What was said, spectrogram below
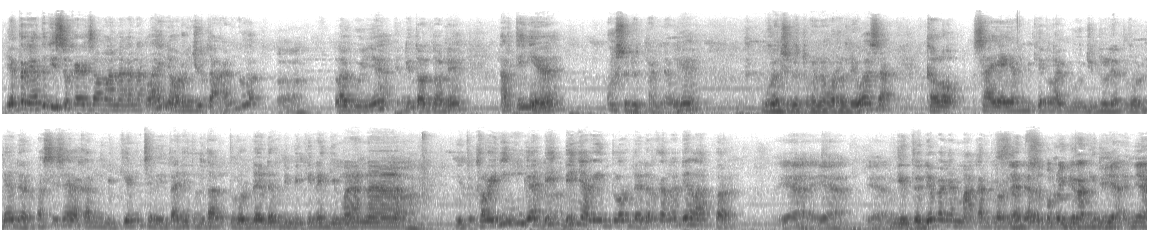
ya ternyata disukain sama anak-anak lainnya orang jutaan kok Heeh. lagunya ditontonnya artinya oh sudut pandangnya bukan sudut pandang orang dewasa kalau saya yang bikin lagu judulnya telur dadar pasti saya akan bikin ceritanya tentang telur dadar dibikinnya gimana Ah. gitu kalau ini enggak dia, dia nyariin telur dadar karena dia lapar ya ya ya gitu dia pengen makan telur dadar sepemikiran gitu. dianya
